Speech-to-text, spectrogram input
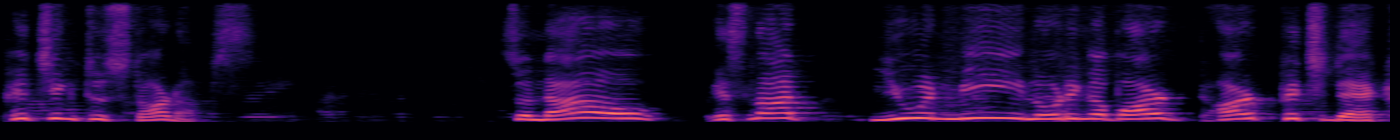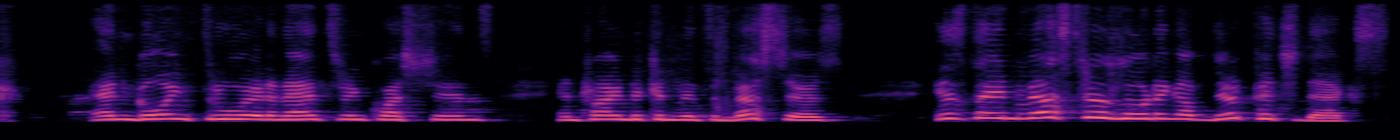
pitching to startups. So now it's not you and me loading up our, our pitch deck and going through it and answering questions and trying to convince investors. It's the investors loading up their pitch decks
